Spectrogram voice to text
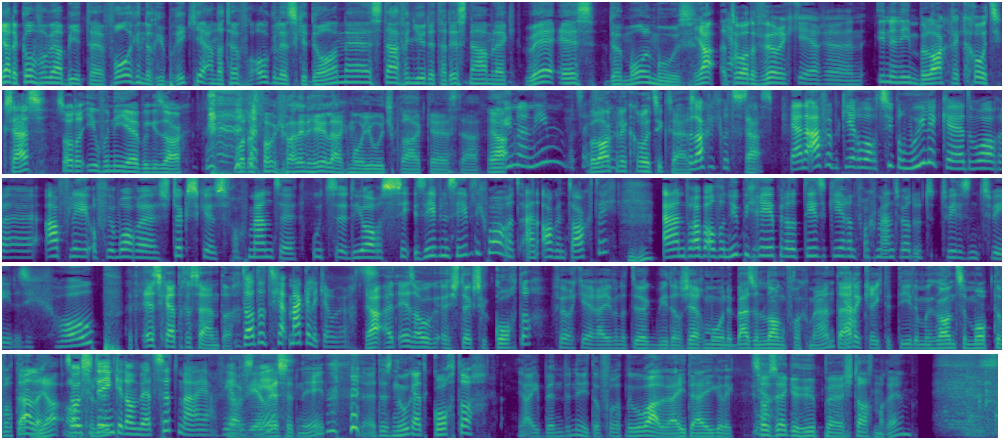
Ja, dan komen we weer bij het eh, volgende rubriekje. En dat hebben we ook al eens gedaan, eh Stef en Judith. Dat is namelijk, wij is de molmoes? Ja, het Ja. was de vorige keer een unaniem belachelijk groot succes. Zou er Ivo niet hebben gezegd. Maar dat vond ik wel een heel erg mooie uitspraak, eh Stef. Ja. Unaniem? Wat zei je? Belachelijk groot succes. Belachelijk groot succes. Ja. en de afgelopen keren was het super moeilijk. Eh, Er waren, eh, afle of er waren stukjes, fragmenten uit eh, de jaren ze- 77 waren het en 88. Mhm. En we hebben al van nu begrepen dat het deze keer een fragment werd uit 2002. Dus ik hoop Het is gaat recenter. dat het gaat makkelijker wordt. Ja, het is ook een stukje korter. Vorige keer even natuurlijk bij de Germone best een lang fragment. Hè? Ja. Dan kreeg de tijd om een ganse mop te vertellen. Ja, Zou ze denken, dan werd ze het, maar ja, via ja wie niet. wist het niet. het is nog het korter. Ja, ik ben benieuwd of we het nu wel weten eigenlijk. Ik zou Ja. zeggen, Huub, eh, start maar in.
